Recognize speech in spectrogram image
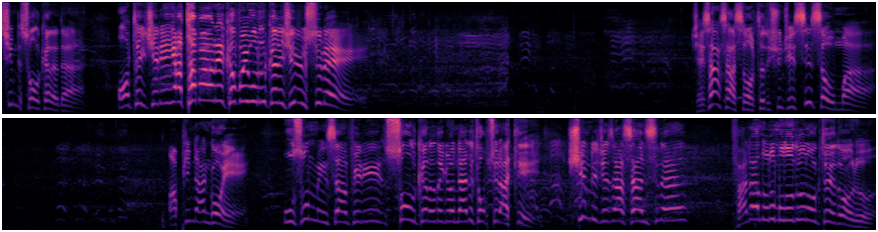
şimdi sol kanada. Orta içeriye Yatabare kafayı vurdu kalecinin üstüne. Ceza sahası orta düşüncesi savunma. Apindangoe. Uzun mesafeli sol kanada gönderdi top süratli. Şimdi ceza sahasına Fernando'nun bulunduğu noktaya doğru.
